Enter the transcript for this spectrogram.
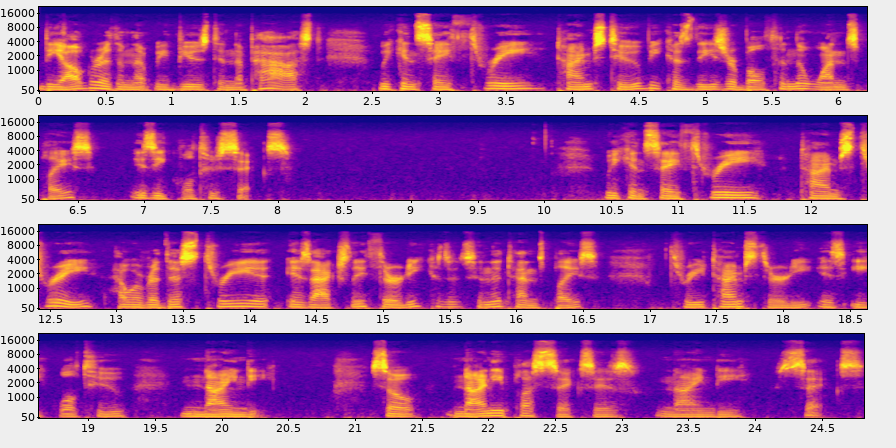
the algorithm that we've used in the past, we can say 3 times 2, because these are both in the ones place, is equal to 6. We can say 3 times 3. However, this 3 is actually 30 because it's in the tens place. 3 times 30 is equal to 90. So 90 plus 6 is 96.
